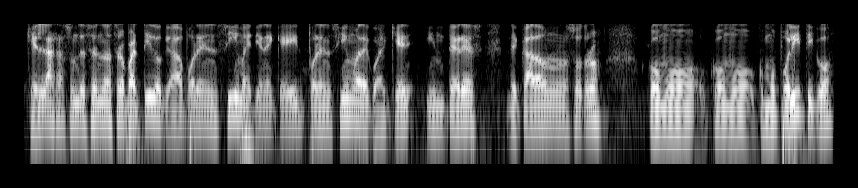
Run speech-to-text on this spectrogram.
que es la razón de ser nuestro partido, que va por encima y tiene que ir por encima de cualquier interés de cada uno de nosotros como, como, como políticos,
